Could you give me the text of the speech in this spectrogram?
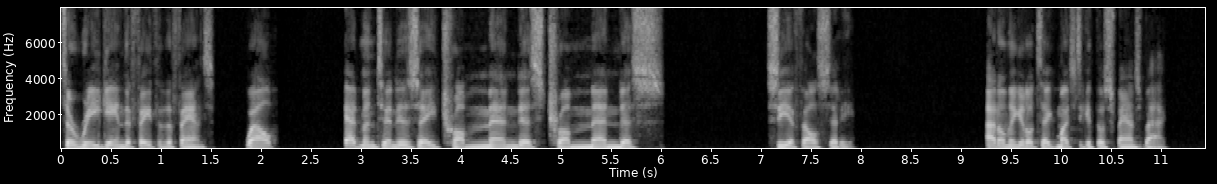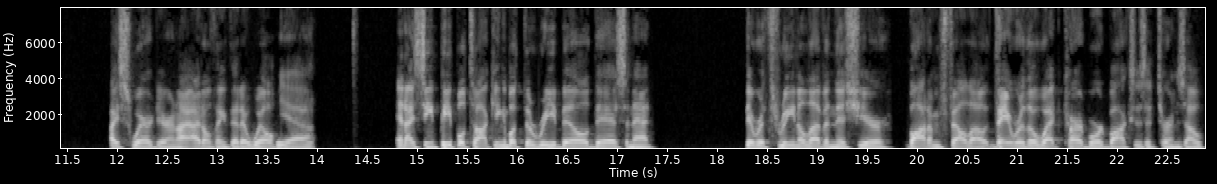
to regain the faith of the fans? Well, Edmonton is a tremendous, tremendous CFL city. I don't think it'll take much to get those fans back. I swear, Darren, I, I don't think that it will. Yeah. And I see people talking about the rebuild, this and that. They were 3 and 11 this year. Bottom fell out. They were the wet cardboard boxes, it turns out.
